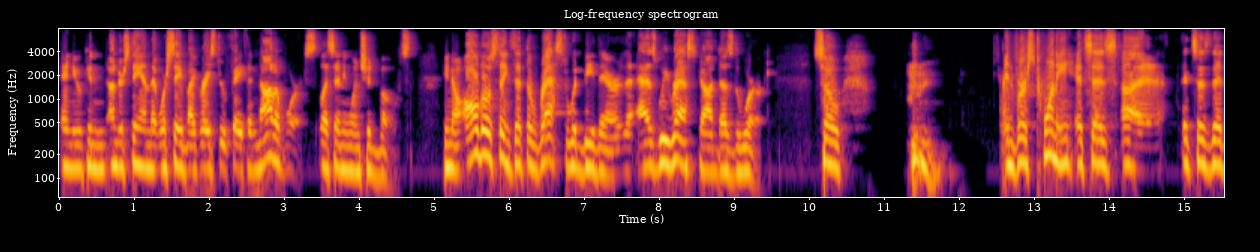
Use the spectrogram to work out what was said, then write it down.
and you can understand that we're saved by grace through faith and not of works, lest anyone should boast. You know all those things that the rest would be there. That as we rest, God does the work. So in verse twenty, it says uh, it says that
